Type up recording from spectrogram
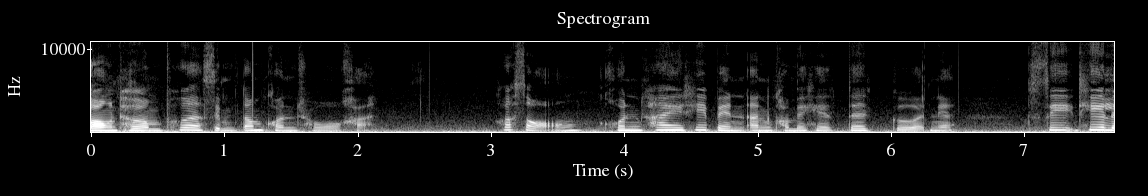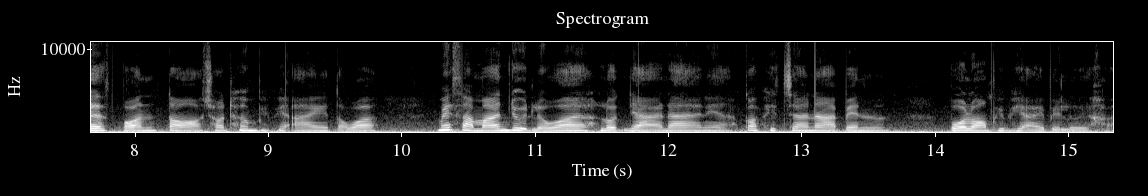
long term เพื่อ symptom control ค่ะ ข้อ 2 คนไข้ที่เป็น uncomplicated GERD เนี่ยที่ response ต่อ short term PPI แต่ว่าไม่สามารถหยุดหรือว่าลดยาได้เนี่ยก็พิจารณาเป็นโปรลอง PPI ไปเลยค่ะ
